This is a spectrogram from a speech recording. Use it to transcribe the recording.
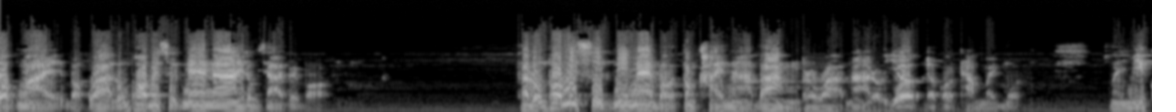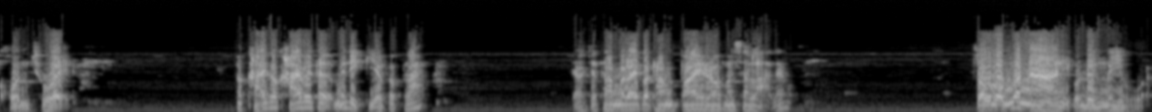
บอกใหม่ บอกว่าหลวงพ่อไม่สึกแน่นะ ให้ลูกชายไปบอก ถ้าหลวงพ่อไม่สึกนี่แม่บอกต้องขายนาบ้าง เพราะว่านาเราเยอะแล้วก็ทำไม่หมด ไม่มีคนช่วยเราขายก็ขายไปเถอะไม่ได้เกี่ยวกับพระอยากจะทำอะไรก็ทำไปเรามันสละแล้วโจลมว่านานี่ก็ดึงไม่อยู่อะ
